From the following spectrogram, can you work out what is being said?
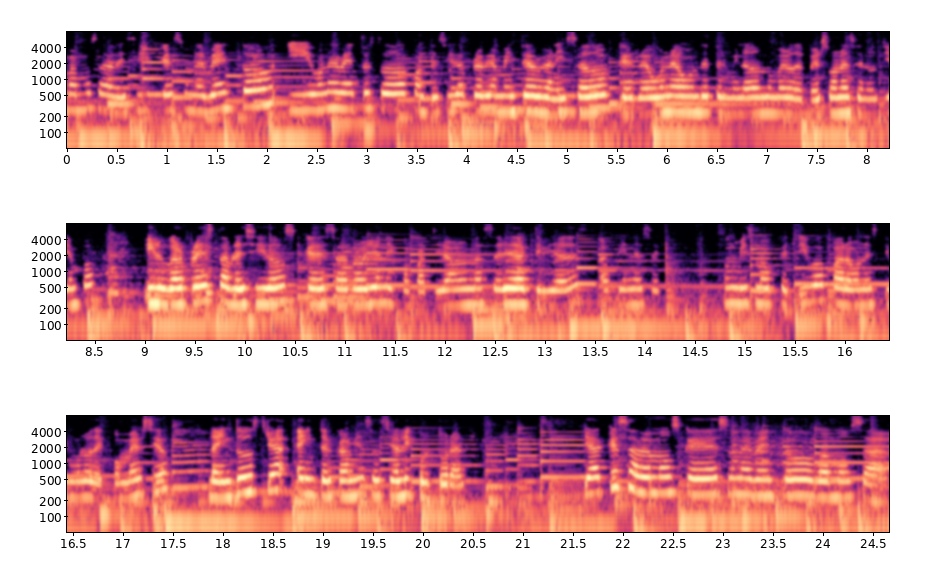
vamos a decir que es un evento y un evento es todo acontecido previamente organizado que reúne a un determinado número de personas en un tiempo y lugar preestablecidos que desarrollen y compartirán una serie de actividades a un mismo objetivo para un estímulo de comercio, la industria e intercambio social y cultural. Ya que sabemos que es un evento, vamos a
